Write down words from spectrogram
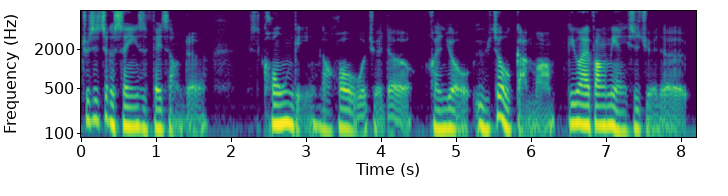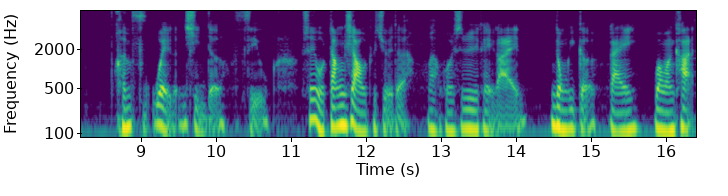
就是这个声音是非常的空灵，然后我觉得很有宇宙感嘛。另外一方面也是觉得很抚慰人心的 feel。所以我当下我就觉得，啊，我是不是可以来弄一个来玩玩看？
